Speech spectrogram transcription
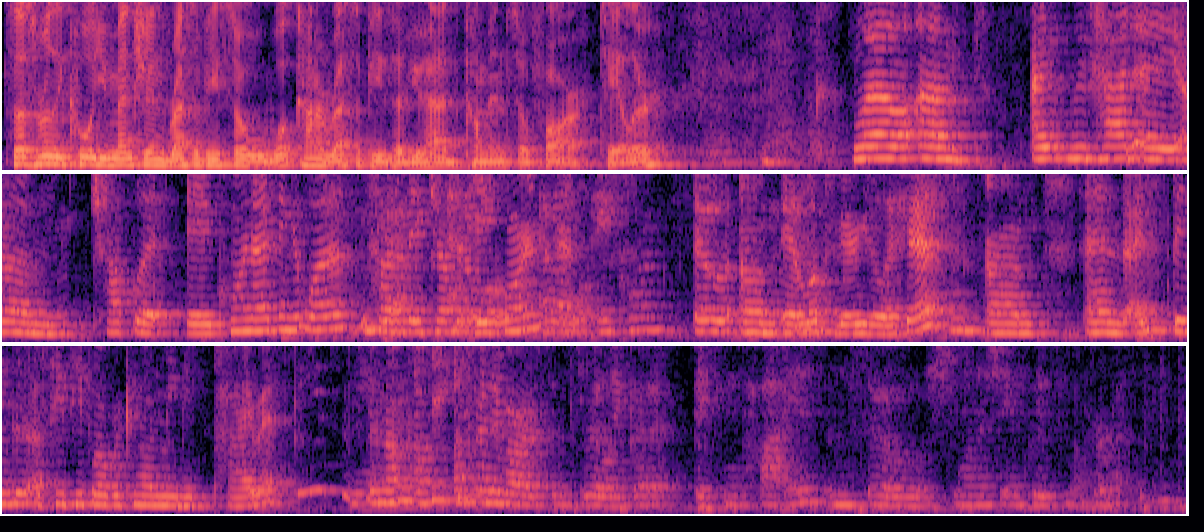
so? That's really cool. You mentioned recipes. So, what kind of recipes have you had come in so far, Taylor? Well, um, I we've had a um, chocolate acorn, I think it was. How to make chocolate edible, acorns. Edible acorns. It, um, it looks very delicious. Um, and I think a few people are working on maybe pie recipes, if I'm not mistaken. A, friend of ours is really good at baking pies, and so she wanted to include some of her recipes.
